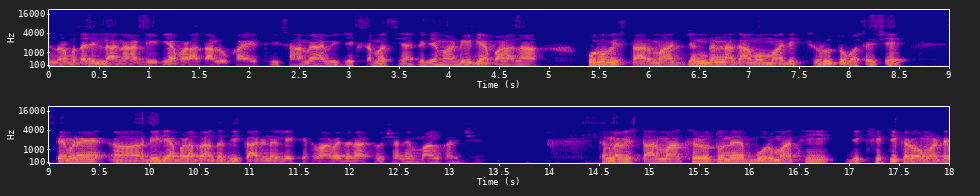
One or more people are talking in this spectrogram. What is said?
નર્મદા જિલ્લાના ડેડિયાપાડા તાલુકાએથી સામે આવી છે એક સમસ્યા કે જેમાં ડેડિયાપાડાના પૂર્વ વિસ્તારમાં જંગલના ગામોમાં જે ખેડૂતો વસે છે, તેમણે ડેડિયાપાડા પ્રાંત અધિકારીને લેખિતમાં આવેદન આપ્યું છે અને માંગ કરી છે. તેમના વિસ્તારમાં ખેડૂતોને બોરમાંથી જે ખેતી કરવા માટે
